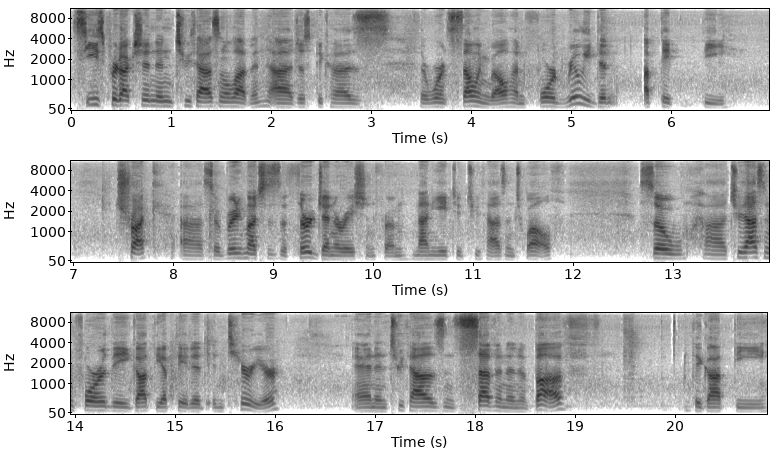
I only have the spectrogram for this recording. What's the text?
ceased production in 2011 uh, just because they weren't selling well, and Ford really didn't update the truck. Uh, so pretty much this is the third generation from 98 to 2012. So uh, 2004 they got the updated interior, and in 2007 and above they got the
